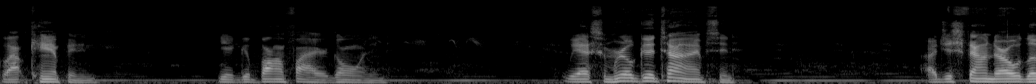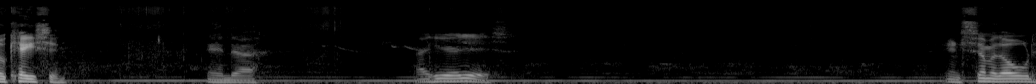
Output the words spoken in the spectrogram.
go out camping and get a good bonfire going and we had some real good times and I just found our old location and uh, right here it is. And some of the old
